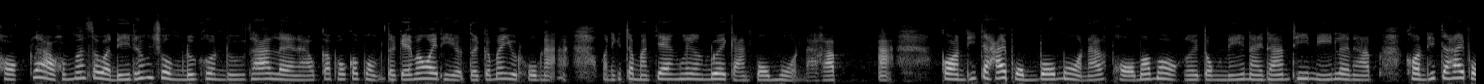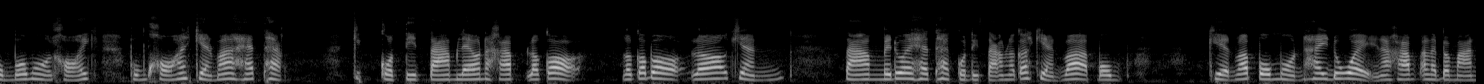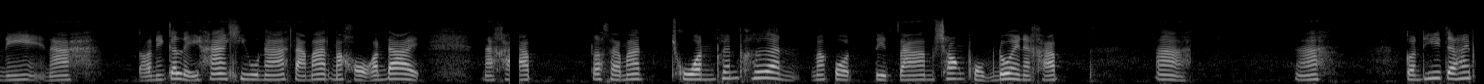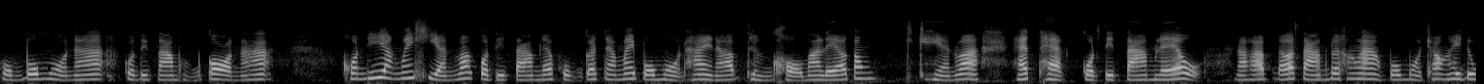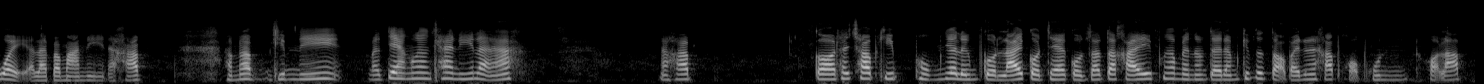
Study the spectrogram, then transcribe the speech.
ขอกล่าวคำว่าสวัสดีท่านผู้ชมทุกคนทุกท่านเลยนะครับก็พบกับผมเตอร์เกมเมอร์ไวทีเตอร์เกมเมอร์ยูทูบนะ วันนี้ก็จะมาแจ้งเรื่องด้วยการโปรโมทนะครับ อะ ก่อนที่จะให้ผมโปรโมทนะขอมาบอกเลยตรงนี้ในด้านที่นี้เลยนะครับ ก่อนที่จะให้ผมโปรโมทขอให้ผมขอให้เขียนว่าแฮชแท็กกดติดตามแล้วนะครับ แล้วก็แล้วก็บอกแล้วเขียนตามไปด้วยแฮชแท็กกดติดตามแล้วก็เขียนว่าโปร เขียนว่าโปรโมทให้ด้วยนะครับ อะไรประมาณนี้นะ ตอนนี้ก็เหลือ5คิวนะ สามารถมาขอกันได้นะครับ ก็สามารถชวนเพื่อนๆ มากดติดตามช่องผมด้วยนะครับ อ่า นะ ก่อนที่จะให้ผมโปรโมทนะฮะ กดติดตามผมก่อนนะฮะ คนที่ยังไม่เขียนว่ากดติดตามแล้วผมก็จะไม่โปรโมทให้นะครับ ถึงขอมาแล้วต้องเขียนว่าแฮชแท็กกดติดตามแล้ว นะครับ แล้วก็ตามด้วยข้างล่างโปรโมทช่องให้ด้วยอะไรประมาณนี้นะครับสำหรับคลิปนี้มาแจ้งเรื่องแค่นี้แหละนะนะครับ ก็ถ้าชอบคลิปผมอย่าลืมกดไลค์ กดแชร์ กดซับสไครต์เพื่อเป็นกำลังใจทำคลิปต่อไปด้วยนะครับ ขอบคุณขอรับ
